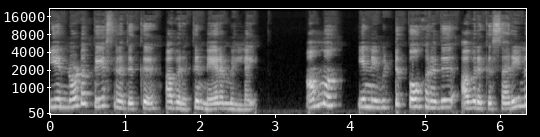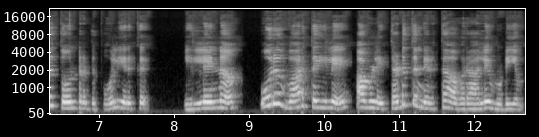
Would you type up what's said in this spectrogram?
என்னோட பேசுறதுக்கு அவருக்கு நேரமில்லை. அம்மா என்னை விட்டு போகிறது அவருக்கு சரின்னு தோன்றது போல் இருக்கு. இல்லைன்னா ஒரு வார்த்தையிலே அவளை தடுத்து நிறுத்த அவராலே முடியும்.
